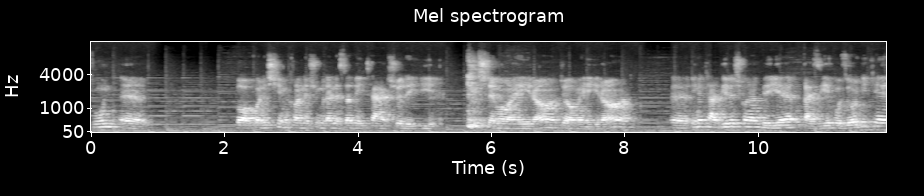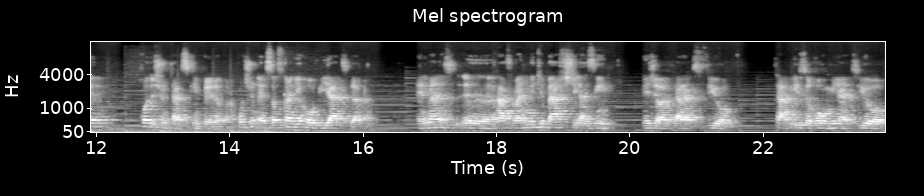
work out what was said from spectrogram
تو اون واکنشی که می‌خوان نشون بدن نسبت به این ترد شدگی اجتماع ایران جامعه ایران؟ اینو تبدیلش کنن به یه قضیه بزرگی که خودشون تسکین پیدا کنن. خودشون احساس کنن یه هویت دارن. یعنی من حرف من اینه که بخشی از این نجات پرستی و تبعیض قومیتی و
